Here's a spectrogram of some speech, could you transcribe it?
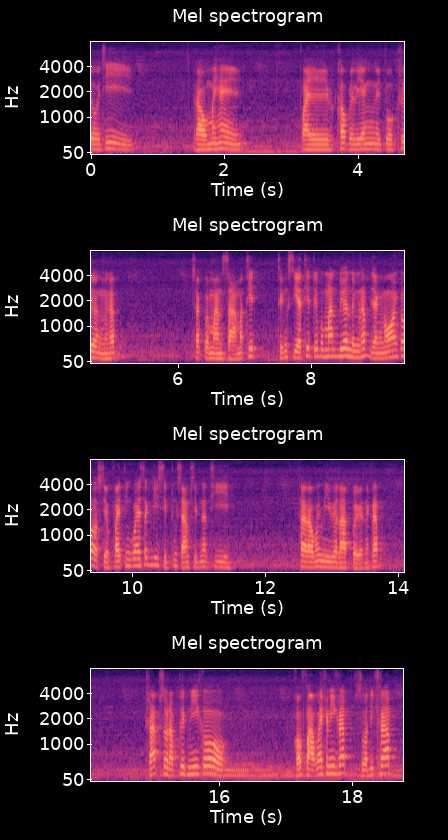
โดยที่เราไม่ให้ไฟเข้าไปเลี้ยงในตัวเครื่องนะครับ สักประมาณ 3 อาทิตย์ ถึงเสียอาทิตย์หรือประมาณเดือนหนึ่งครับอย่างน้อยก็เสียบไฟทิ้งไว้สัก 20-30 นาที ถ้าเราไม่มีเวลาเปิดนะครับ ครับสำหรับคลิปนี้ก็ขอฝากไว้แค่นี้ครับ สวัสดีครับ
